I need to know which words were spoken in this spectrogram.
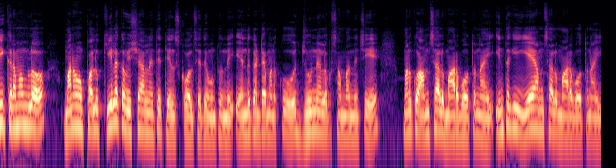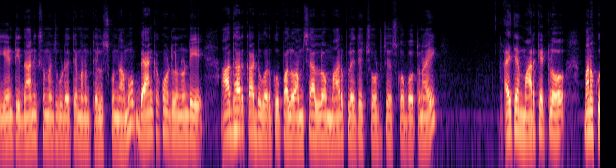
ఈ క్రమంలో మనం పలు కీలక విషయాలను అయితే తెలుసుకోవాల్సి అయితే ఉంటుంది. ఎందుకంటే మనకు జూన్ నెలకు సంబంధించి మనకు అంశాలు మారబోతున్నాయి. ఇంతకీ ఏ అంశాలు మారబోతున్నాయి? ఏంటి? దానికి సంబంధించి కూడా అయితే మనం తెలుసుకుందాము. బ్యాంక్ అకౌంట్ల నుండి ఆధార్ కార్డు వరకు పలు అంశాల్లో మార్పులు అయితే చోటు చేసుకోబోతున్నాయి. అయితే మార్కెట్లో మనకు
